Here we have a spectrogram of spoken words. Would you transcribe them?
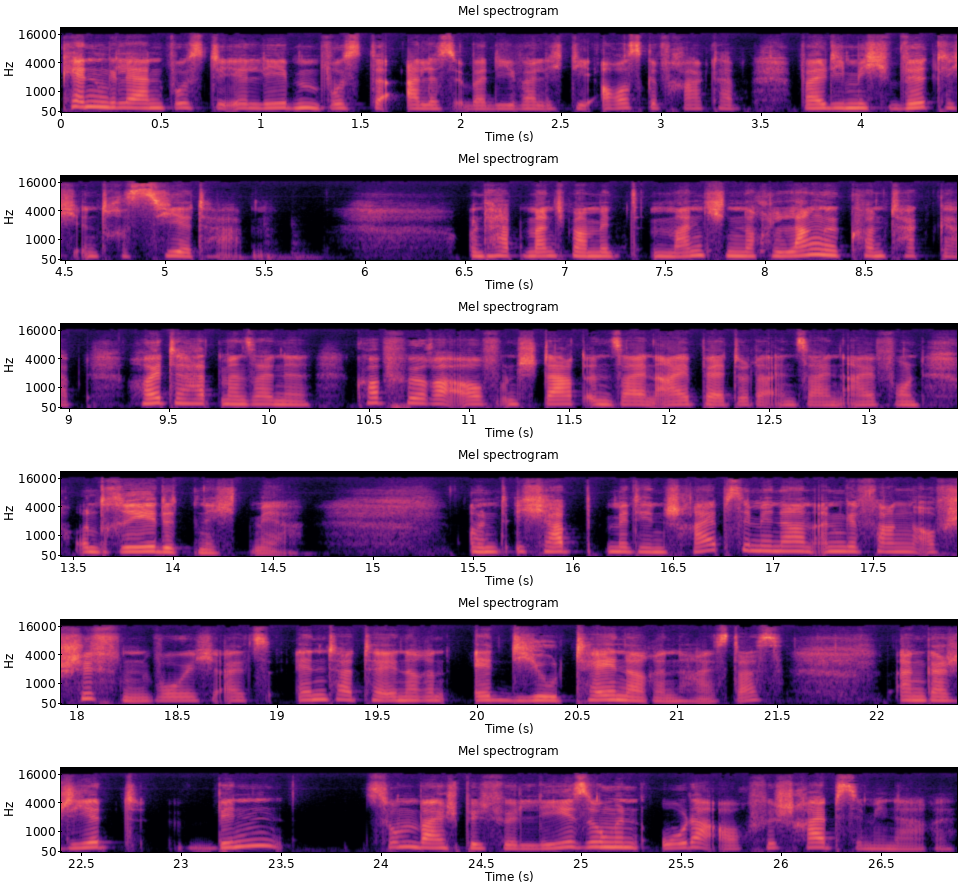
kennengelernt, wusste ihr Leben, wusste alles über die, weil ich die ausgefragt habe, weil die mich wirklich interessiert haben. Und habe manchmal mit manchen noch lange Kontakt gehabt. Heute hat man seine Kopfhörer auf und starrt in sein iPad oder in sein iPhone und redet nicht mehr. Und ich habe mit den Schreibseminaren angefangen auf Schiffen, wo ich als Entertainerin, Edutainerin heißt das, engagiert bin, zum Beispiel für Lesungen oder auch für Schreibseminare.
